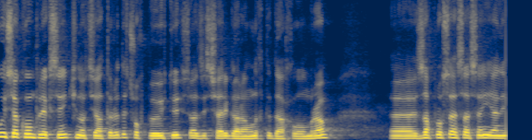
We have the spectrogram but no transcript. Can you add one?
Bu isə kompleksin kinoteatrıdır. Çox böyükdür. Sadəcə içəri qaranlıqdır, daxil olmuram. Ee, Zaprosa əsasən, yəni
